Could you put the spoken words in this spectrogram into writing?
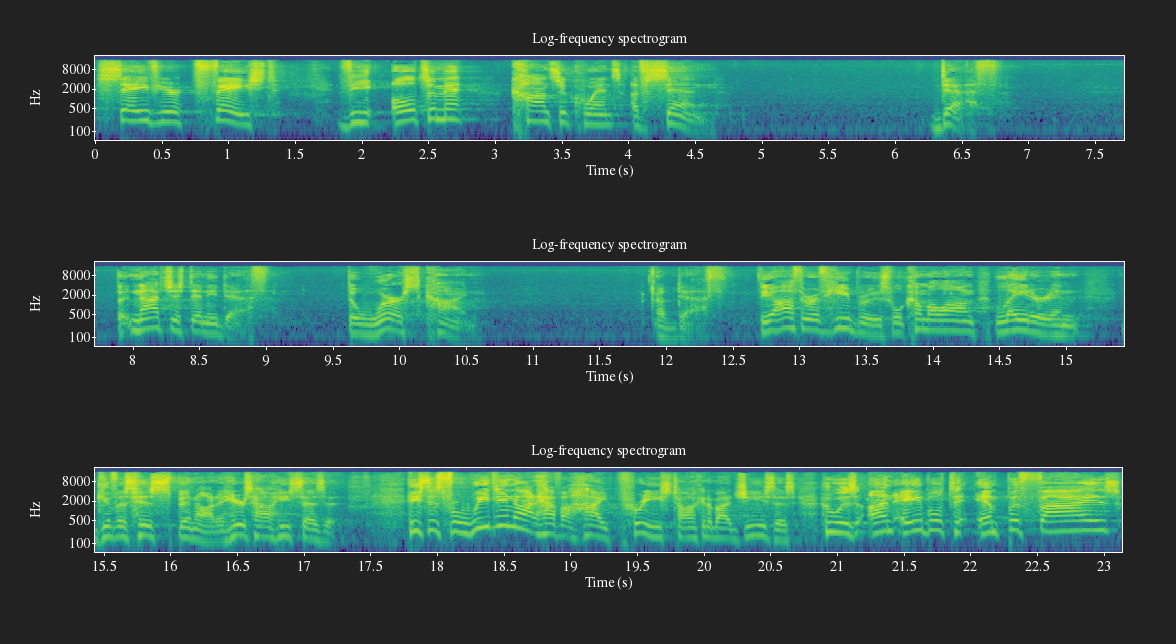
Savior faced the ultimate consequence of sin death. But not just any death, the worst kind of death. The author of Hebrews will come along later and give us his spin on it. Here's how he says it. He says, For we do not have a high priest, talking about Jesus, who is unable to empathize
